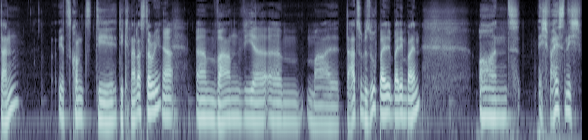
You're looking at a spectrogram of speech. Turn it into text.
dann, jetzt kommt die, die Knaller-Story, Ja. Ähm, waren wir ähm, mal da zu Besuch bei, bei den beiden. Und ich weiß nicht,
